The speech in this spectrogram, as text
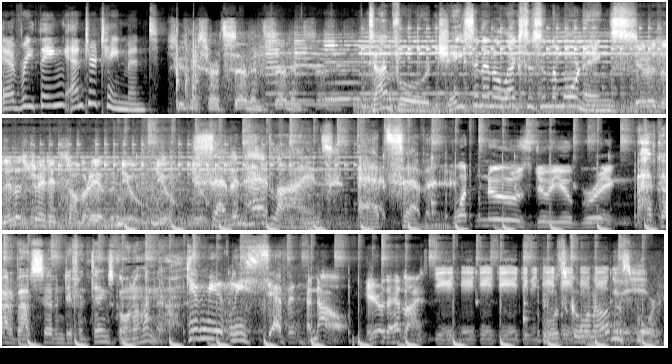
Everything entertainment. Excuse me, sir. It's seven, seven, seven. Time for Jason and Alexis in the mornings. Here is an illustrated summary of the new, new, new. Seven headlines at seven. What news do you bring? I've got about seven different things going on now. Give me at least seven. And now, here are the headlines. What's going on this morning?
